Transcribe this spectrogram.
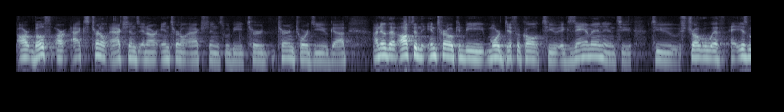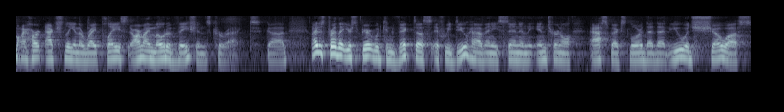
our, both our external actions and our internal actions would be tur- turned towards you, God. I know that often the internal can be more difficult to examine and to, to struggle with. Is my heart actually in the right place? Are my motivations correct, God? I just pray that your Spirit would convict us if we do have any sin in the internal aspects, Lord, that, that you would show us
